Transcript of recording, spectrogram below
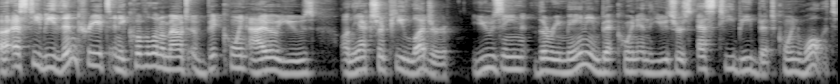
Uh, STB then creates an equivalent amount of Bitcoin IOUs on the XRP ledger using the remaining Bitcoin in the user's STB Bitcoin wallet.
